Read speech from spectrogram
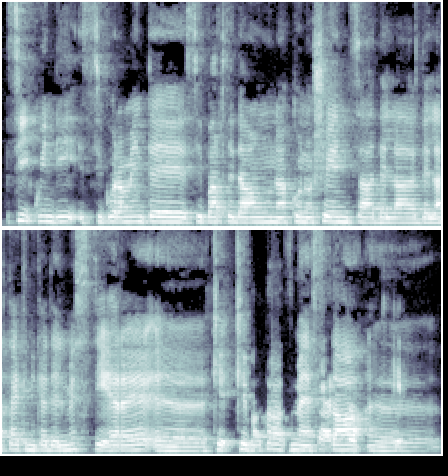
Sì, quindi sicuramente si parte da una conoscenza della, della tecnica e del mestiere eh, che, che, va trasmessa, certo, eh,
